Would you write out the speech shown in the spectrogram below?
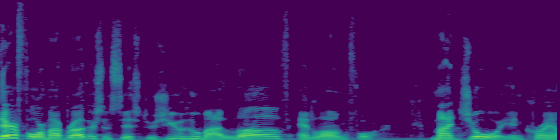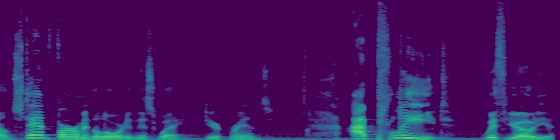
Therefore, my brothers and sisters, you whom I love and long for, my joy and crown, stand firm in the Lord in this way, dear friends. I plead with Euodia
